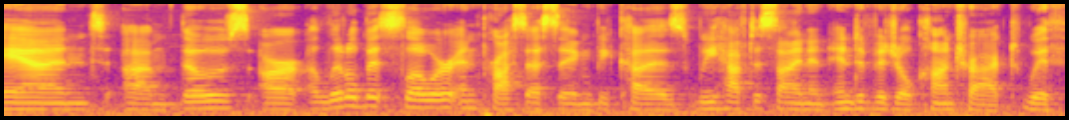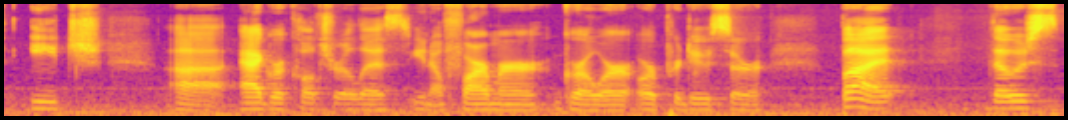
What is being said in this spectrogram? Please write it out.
And um, those are a little bit slower in processing because we have to sign an individual contract with each uh, agriculturalist, you know, farmer, grower, or producer. But those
